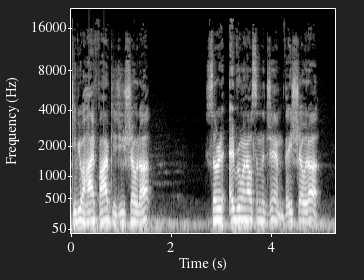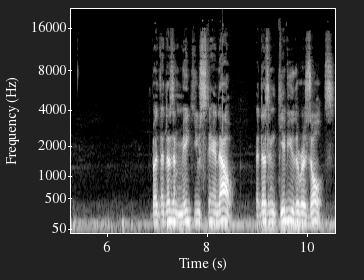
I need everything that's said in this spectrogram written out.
Give you a high five because you showed up? So did everyone else in the gym. They showed up. But that doesn't make you stand out. That doesn't give you the results.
